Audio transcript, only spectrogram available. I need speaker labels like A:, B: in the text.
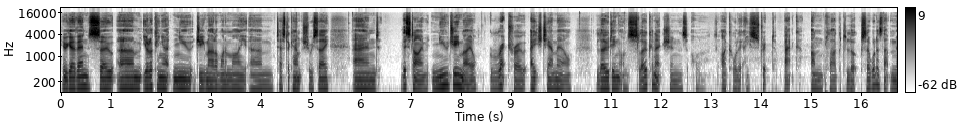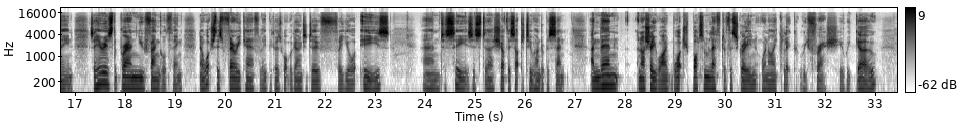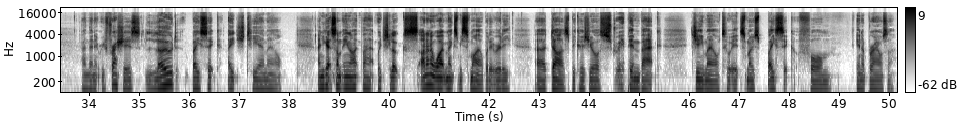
A: Here we go then. So um, you're looking at new Gmail on one of my um, test accounts, shall we say, and this time new Gmail retro HTML loading on slow connections, or I call it a stripped back unplugged look. So what does that mean? So here is the brand new fangled thing. Now watch this very carefully because what we're going to do for your ease and to see is just uh, shove this up to 200% and then and I'll show you why. Watch bottom left of the screen when I click refresh. Here we go. And then it refreshes, load basic HTML. And you get something like that, which looks, I don't know why it makes me smile, but it really uh, does, because you're stripping back Gmail to its most basic form in a browser.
